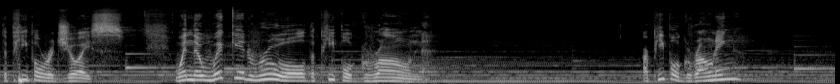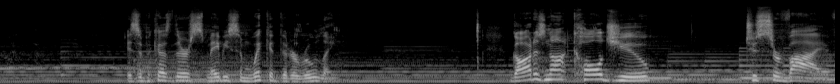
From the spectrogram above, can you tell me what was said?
the people rejoice. When the wicked rule, the people groan. Are people groaning? Is it because there's maybe some wicked that are ruling? God has not called you to survive.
